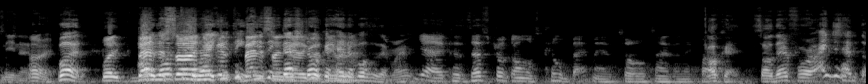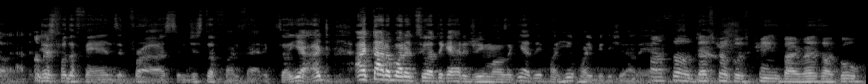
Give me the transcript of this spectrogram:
We didn't add All But But out of Batman Son, three, you right? You think, Batman you think Son, you gotta Deathstroke go can handle both of them, right? Yeah, because Deathstroke almost killed Batman several times when they fought. Okay, so therefore, I just had to throw that out there, Okay. just for the fans and for us, and just a fun fact. So yeah, I, I thought about it too. I think I had a dream. I was like, yeah, they probably, he'll probably beat the shit out of that. Also, Deathstroke was trained by Ra's al Ghul.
